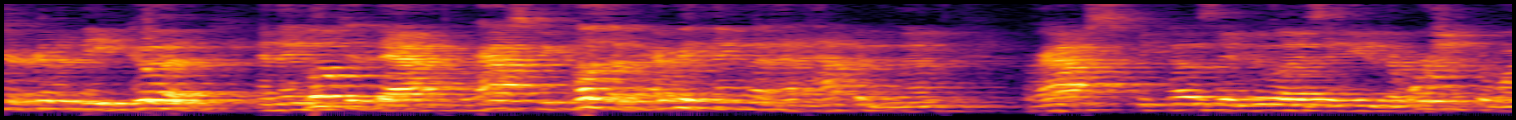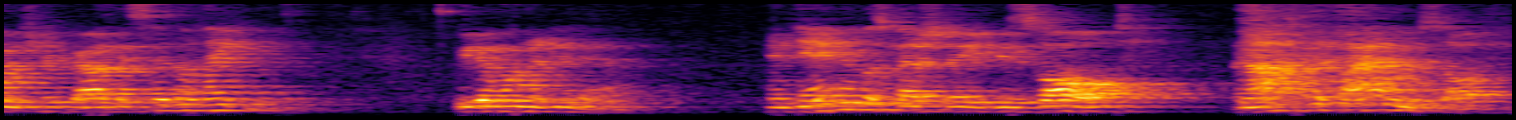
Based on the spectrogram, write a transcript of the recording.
are going to be good. And they looked at that, and perhaps because of everything that had happened to them, perhaps because they realized they needed to worship the one true God, they said, no, thank you. We don't want to do that. And Daniel especially resolved not to defile himself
